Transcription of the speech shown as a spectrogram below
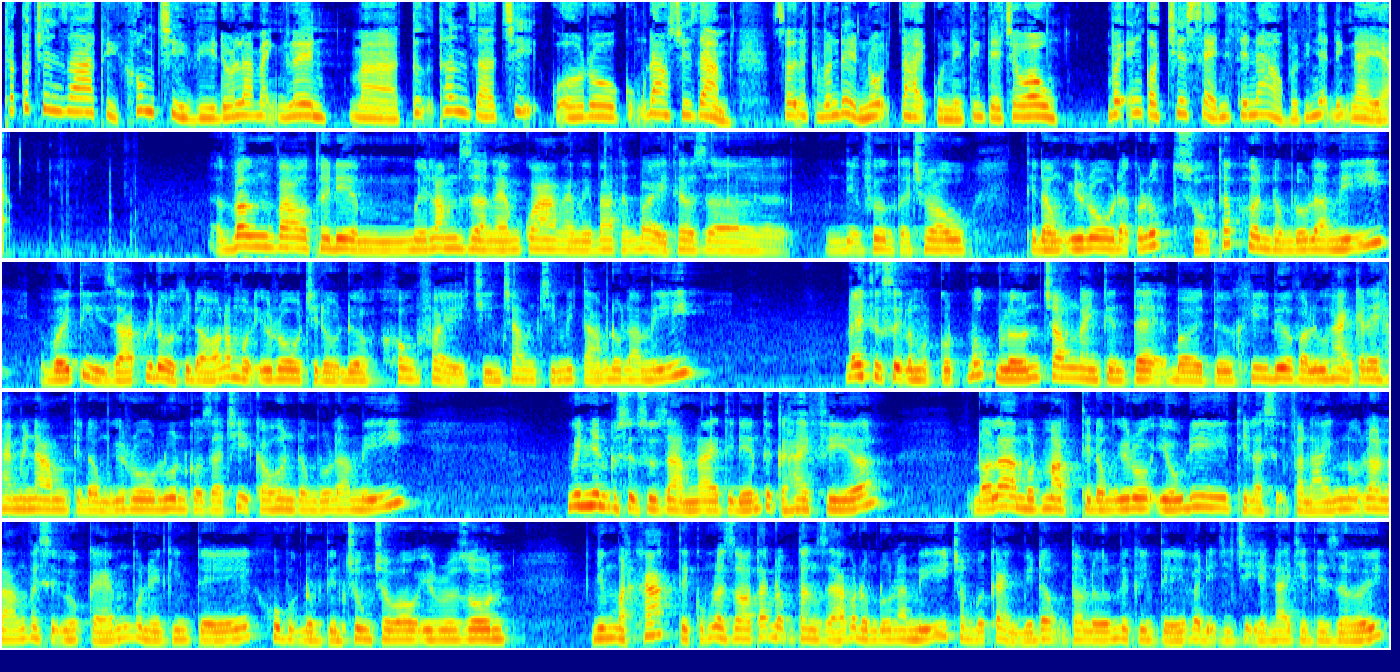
Theo các chuyên gia thì không chỉ vì đô la mạnh lên mà tự thân giá trị của euro cũng đang suy giảm do những cái vấn đề nội tại của nền kinh tế châu Âu. Vậy anh có chia sẻ như thế nào với cái nhận định này ạ? Vâng, vào thời điểm 15 giờ ngày hôm qua ngày 13 tháng 7 theo giờ địa phương tại châu Âu thì đồng euro đã có lúc xuống thấp hơn đồng đô la Mỹ với tỷ giá quy đổi khi đó là một euro chỉ đổi được 0,998 đô la Mỹ. Đây thực sự là một cột mốc lớn trong ngành tiền tệ bởi từ khi đưa vào lưu hành cách đây 20 năm thì đồng euro luôn có giá trị cao hơn đồng đô la Mỹ. Nguyên nhân của sự sụt giảm này thì đến từ cả hai phía. Đó là một mặt thì đồng euro yếu đi thì là sự phản ánh nỗi lo lắng về sự yếu kém của nền kinh tế khu vực đồng tiền chung châu Âu Eurozone. Nhưng mặt khác thì cũng là do tác động tăng giá của đồng đô la Mỹ trong bối cảnh biến động to lớn về kinh tế và địa chính trị hiện nay trên thế giới.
